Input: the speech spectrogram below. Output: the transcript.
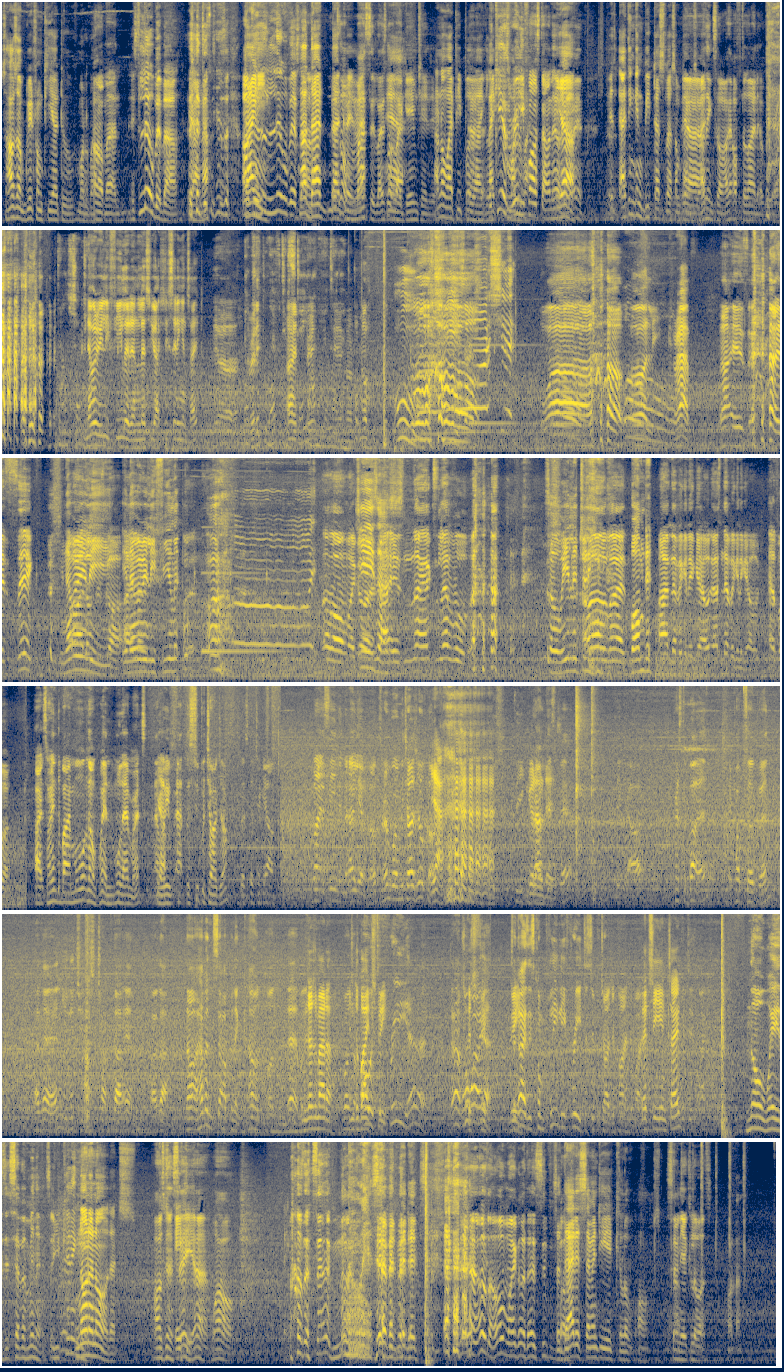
So how's the upgrade from Kia to Model Y? Oh man, it's a little bit better. Yeah, just, nah. just Tiny. just a little bit. It's not that- that it's not great, right? massive. Like it's not like game changing. I don't know why people Yeah. like the like Kia's Model really Y. fast downhill. Yeah. you know? It, I think it can beat Tesla sometimes. Yeah, right? I think so. Off the line it'll be. there. You never really feel it unless you're actually sitting inside. yeah. Ready? Left to Alright, stay ready? on the Yeah, 11. go. Go. Oh, Oh shit! wow! Holy crap! That is that is sick. You never Oh, really, you I never love- really feel it. Oh, Oh my god. Jesus. That is next level. So we literally oh man. bombed it. I'm never gonna get old. That's never gonna get old. Ever. Alright, so we're in Dubai Mall. No, we're in Mall Emirates. And Yeah. we're at the supercharger. Let's go check it out. You might have seen in the earlier vlogs. Remember when we charged your car? Yeah. So you can Good old this days. bit, take it out, press the button, it pops open, and then you literally just chuck that in like that. Now I haven't set up an account on there. but- it doesn't matter. In Dubai, oh, it's free. free, yeah. Damn, So oh, it's wow, free. yeah. So guys, it's completely free to supercharge your car in Dubai. Let's see inside. Which is actually- no way is it seven minutes. Are you kidding No, me? no, no. no. That's I was gonna say, yeah. Wow. I was gonna say, like, no. no way. Seven minutes. yeah, I was like, oh my god, that is super so fast. that is 78 kilowatts. 78 kilowatts. Hold on.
